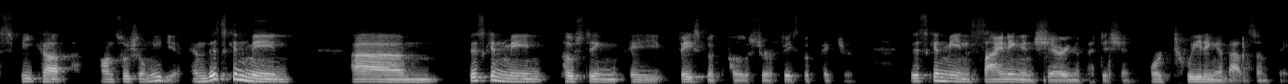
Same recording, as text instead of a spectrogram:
speak up on social media. And this can mean um, this can mean posting a Facebook post or a Facebook picture. This can mean signing and sharing a petition or tweeting about something.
